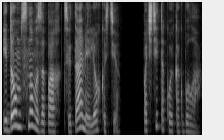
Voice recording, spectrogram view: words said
и дом снова запах цветами и легкостью, почти такой, как была.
